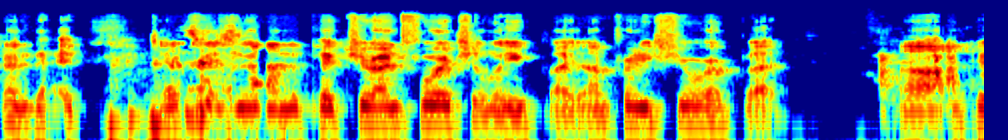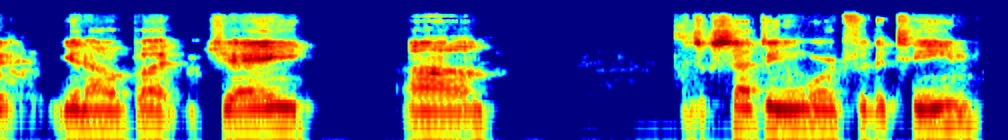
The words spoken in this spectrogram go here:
Jessica's not in the picture, unfortunately, but I'm pretty sure. But uh, you know, but Jay um, is accepting award for the team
